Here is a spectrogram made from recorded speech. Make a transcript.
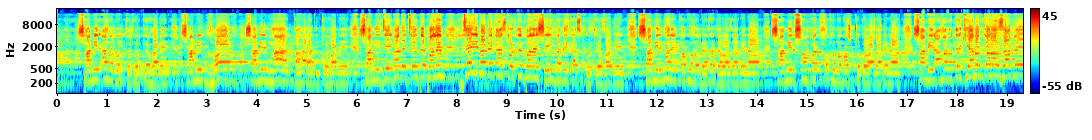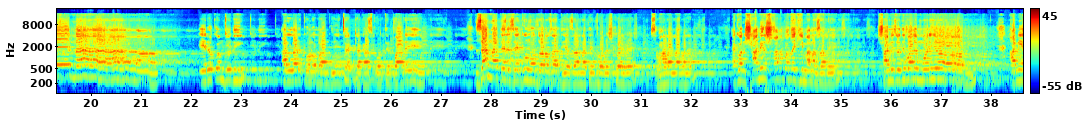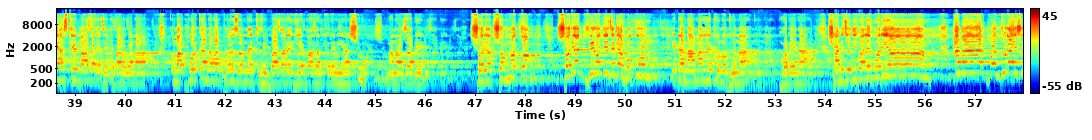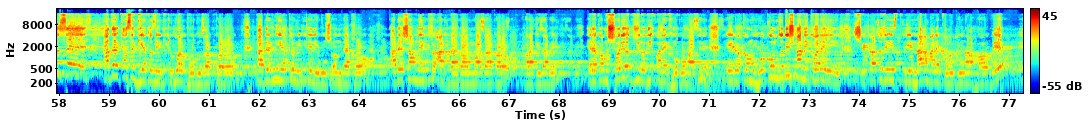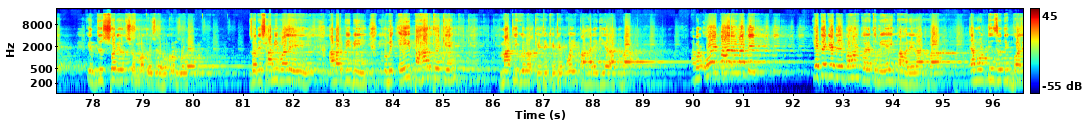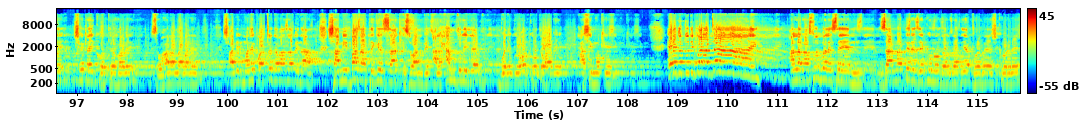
স্বামীর আনুগত্য করতে হবে। স্বামীর ঘর, স্বামীর মাল, পাহারা দিতে হবে। স্বামী যেইভাবে চলতে বলেন যেইভাবে কাজ করতে বলে, সেইভাবে কাজ করতে হবে। স্বামীর মনে কখনো ব্যথা দেওয়া যাবে না। স্বামীর সম্পদ কখনো নষ্ট করা যাবে না। স্বামীর আমানতের খেয়ানত করা যাবে না। এরকম যদি আল্লাহর কোনো বান্ধে চারটা কাজ করতে পারে জান্নাতের যে কোনো দরজা দিয়ে জান্নাতে প্রবেশ করবে। সুবহানাল্লাহ বলেন। এখন স্বামীর সব কথা কি মানা যাবে? স্বামী যদি বলে, মরিয়ম, আমি আজকে বাজারে যেতে পারব না। তোমার বোরকা নেওয়ার প্রয়োজন নাই, তুমি বাজারে গিয়ে বাজার করে নিয়ে আসো। মানা যাবে। শরীয়ত সম্মত, শরীয়ত বিরোধী যেটা হুকুম, এটা না মানলে কোনো গুনাহ হবে না। স্বামী যদি বলে, মরিয়ম, আমার তাদের কাছে গিয়ে তুমি একটু গল্প গুজব করো। তাদের নিয়ে তুমি টেলিভিশন দেখো। তাদের সামনে একটু আড্ডা দাও, মজা করো। করা কি যাবে? এরকম শরীয়ত বিরোধী অনেক হুকুম আছে। এরকম হুকুম যদি স্বামী করে, সেটা যদি স্ত্রী না মানে কোনো গুনাহ হবে। কিন্তু শরীয়ত সম্মত যে হুকুমগুলো, যদি স্বামী বলে, আমার বিবি, তুমি এই পাহাড় থেকে মাটিগুলো কেটে কেটে ওই পাহাড়ে গিয়ে রাখবা। আবার ওই পাহাড়ের মাটি কেটে কেটে বহন করে তুমি এই পাহাড়ে রাখবা। এমনটি যদি বলে, সেটাই করতে হবে। সোহান আল্লাহ বলেন, স্বামীর মনে কষ্ট দেওয়া যাবে না। স্বামী বাজার থেকে যা কিছু আনবে, আলহামদুলিল্লাহ বলে গ্রহণ করতে হবে হাসি মুখে। এরকম যদি করা যায়, আল্লাহ রাসূল বলেছেন জান্নাতের যে কোনো দরজা দিয়ে প্রবেশ করবে।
